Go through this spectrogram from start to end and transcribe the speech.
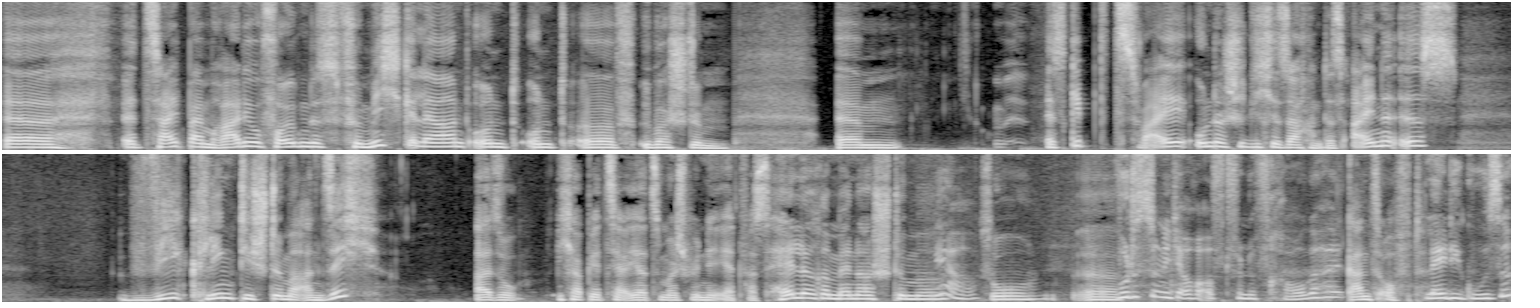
äh, Zeit beim Radio Folgendes für mich gelernt und, und äh, über Stimmen. Ähm, es gibt zwei unterschiedliche Sachen. Das eine ist, wie klingt die Stimme an sich? Also ich habe jetzt ja eher zum Beispiel eine etwas hellere Männerstimme. Ja. So äh, Wurdest du nicht auch oft für eine Frau gehalten? ganz oft. Lady Guse?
